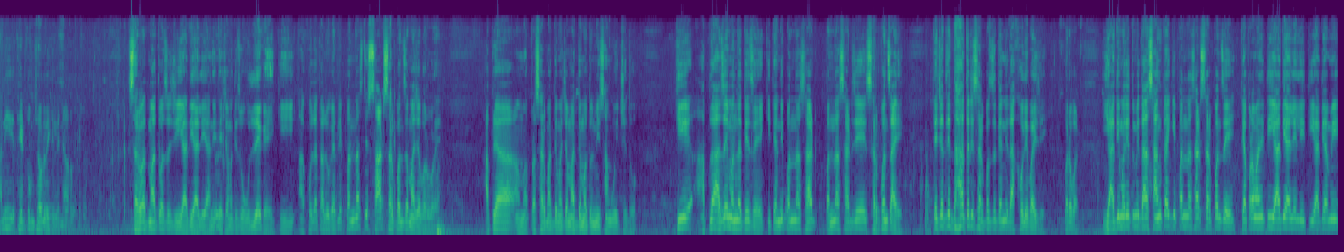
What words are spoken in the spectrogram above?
आणि थेट तुमच्यावर देखील त्यांनी आरोप केला. सर्वात महत्त्वाचं जी यादी आली आणि त्याच्यामध्ये जो उल्लेख आहे की अकोला तालुक्यातले पन्नास ते साठ सरपंच माझ्याबरोबर आहे आपल्या प्रसारमाध्यमाच्या माध्यमातून मी सांगू इच्छितो की आपलं आजही म्हणणं तेच आहे की त्यांनी पन्नास साठ पन्नास साठ जे सरपंच आहे त्याच्यातले दहा तरी सरपंच त्यांनी दाखवले पाहिजे. बरोबर? यादीमध्ये तुम्ही दहा सांगताय की पन्नास साठ सरपंच आहे. त्याप्रमाणे ती यादी आलेली. ती यादी आम्ही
